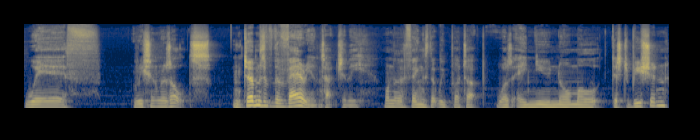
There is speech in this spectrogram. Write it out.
with recent results. In terms of the variance, actually, one of the things that we put up was a new normal distribution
